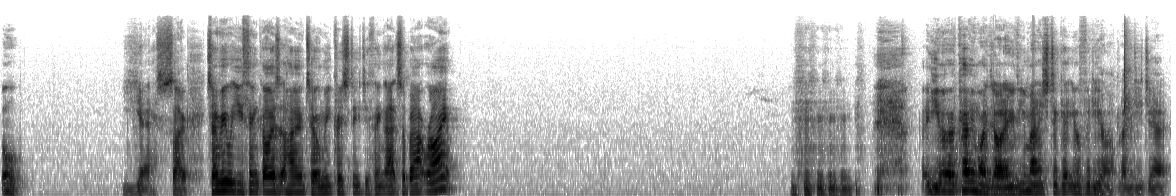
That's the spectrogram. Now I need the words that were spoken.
Oh, Yes. So tell me what you think, guys at home. Tell me, Christy, do you think that's about right? Are you okay, my darling? Have you managed to get your video uploaded yet?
